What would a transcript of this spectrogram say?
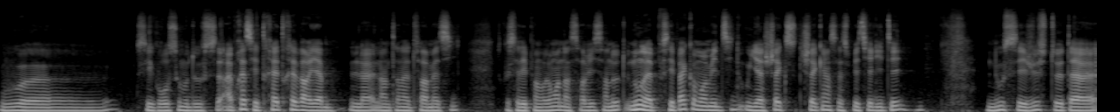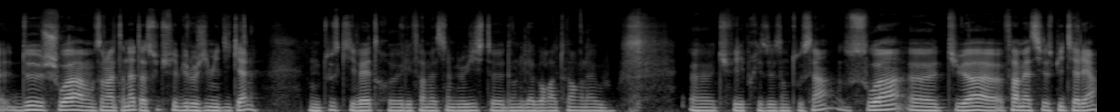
Ou euh, c'est grosso modo ça. Après, c'est très très variable, l'internat de pharmacie, parce que ça dépend vraiment d'un service à un autre. Nous, c'est pas comme en médecine où il y a chaque, chacun sa spécialité. Nous, c'est juste, tu as deux choix en faisant l'internat. Tu as soit tu fais biologie médicale, donc tout ce qui va être euh, les pharmaciens biologistes dans les laboratoires, là où euh, tu fais les prises de sang, tout ça. Soit tu as pharmacie hospitalière,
